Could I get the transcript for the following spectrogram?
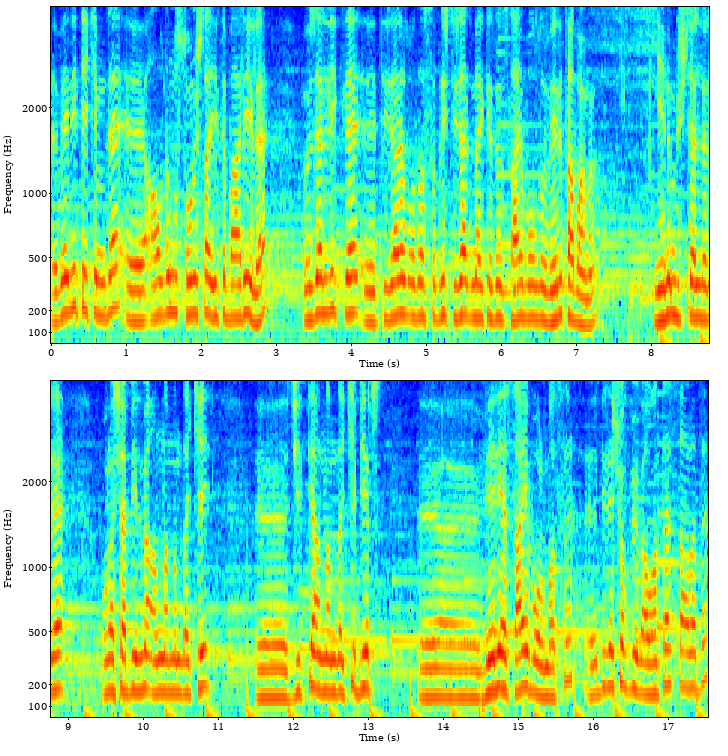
E, ve nitekim de e, aldığımız sonuçlar itibariyle özellikle e, ticaret odası dış ticaret merkezinin sahip olduğu veri tabanı, yeni müşterilere ulaşabilme anlamındaki ciddi anlamdaki bir veriye sahip olması bize çok büyük avantaj sağladı.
